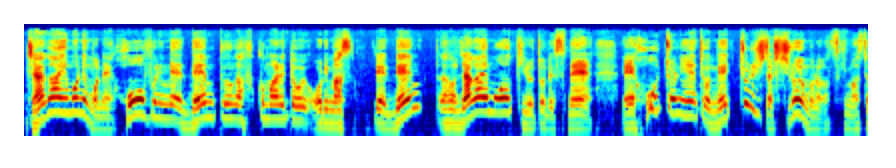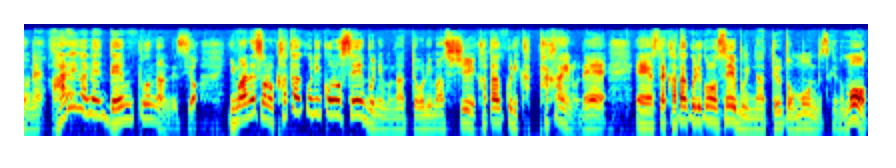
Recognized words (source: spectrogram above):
じゃがいもにもね、豊富にね、でんぷんが含まれております。で、でん、あの、じゃがいもを切るとですね、えー、包丁にね、ちょっとねっちょりした白いものがつきますよね。あれがね、でんぷんなんですよ。今ね、その片栗粉の成分にもなっておりますし、片栗粉高いので、えー、それ片栗粉の成分になってると思うんですけども、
